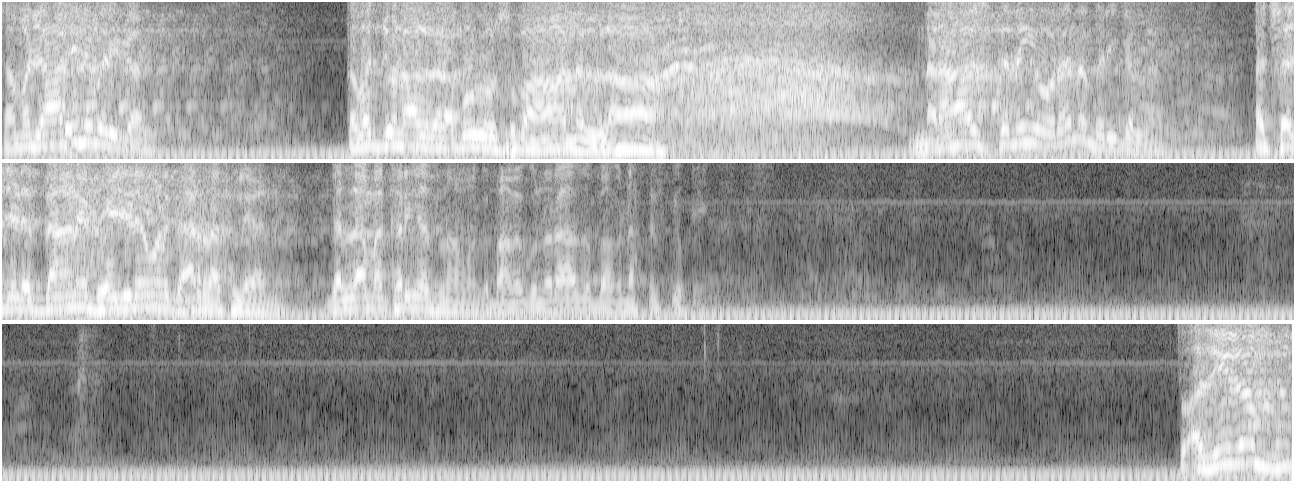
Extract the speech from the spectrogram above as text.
سمجھ آ رہی نا میری گل؟ توجہ نال ذرا بولو، سبحان اللہ۔ ناراض تو نہیں ہو رہا نا میری گلا اچھا جڑے دانے بھیجنے ہو گھر رکھ لیا نے۔ گلا میں کھڑی سناوا گا باوے کو ناراض ہو باوے ناراض کیوں؟ تو عزیزم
